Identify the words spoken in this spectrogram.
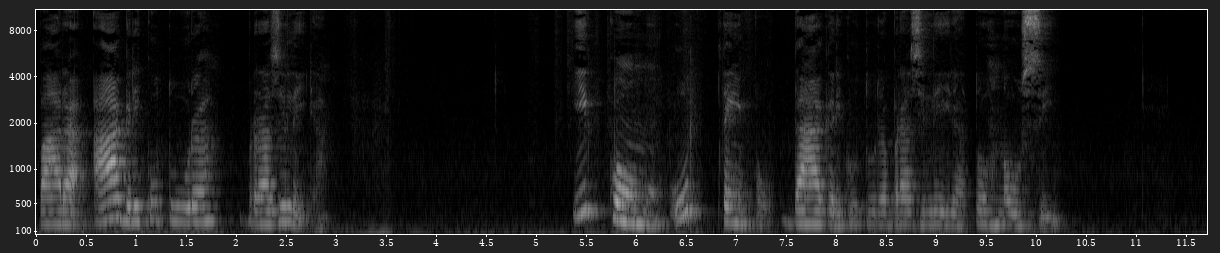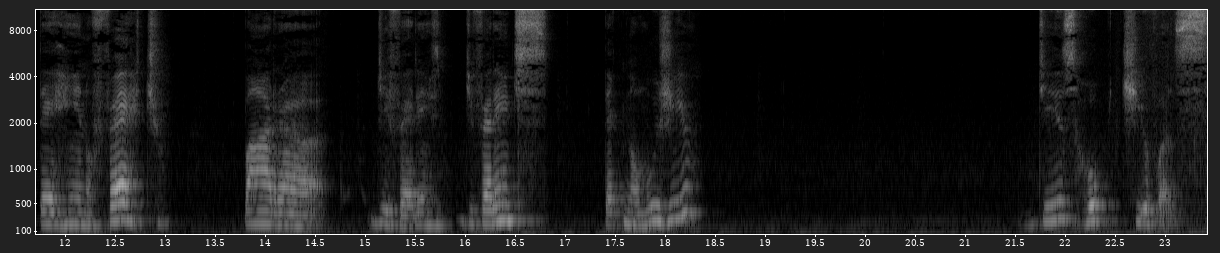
para a agricultura brasileira. E como o tempo da agricultura brasileira tornou-se terreno fértil para diferentes, tecnologias disruptivas,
